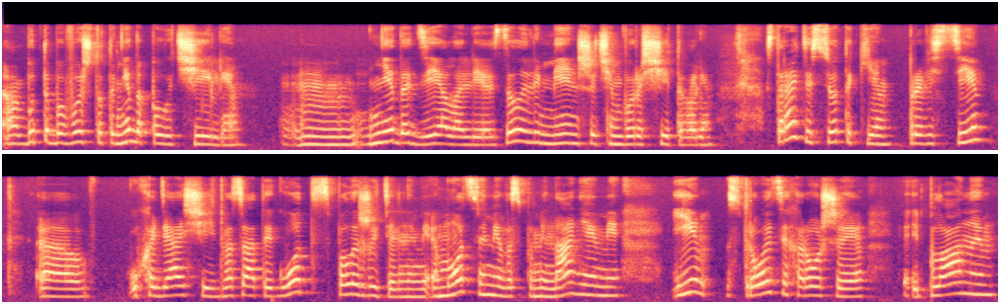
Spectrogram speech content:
а, будто бы вы что-то недополучили, не доделали, сделали меньше, чем вы рассчитывали. Старайтесь все-таки провести э, уходящий 20 год с положительными эмоциями, воспоминаниями и стройте хорошие э, планы,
